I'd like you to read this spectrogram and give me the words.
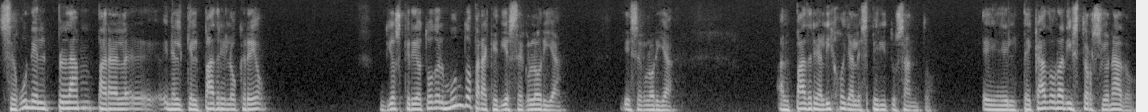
según el plan en el que el Padre lo creó. Dios creó todo el mundo para que diese gloria, diese gloria al Padre, al Hijo y al Espíritu Santo. El pecado lo ha distorsionado,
